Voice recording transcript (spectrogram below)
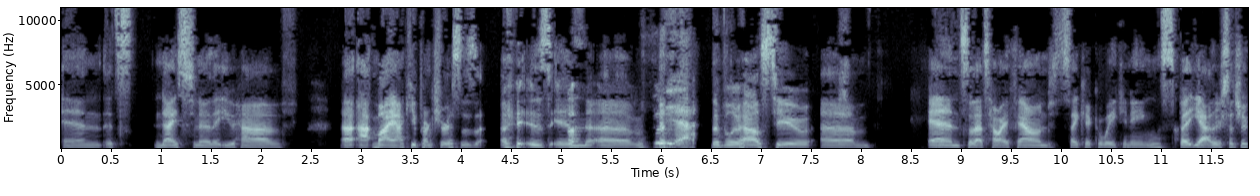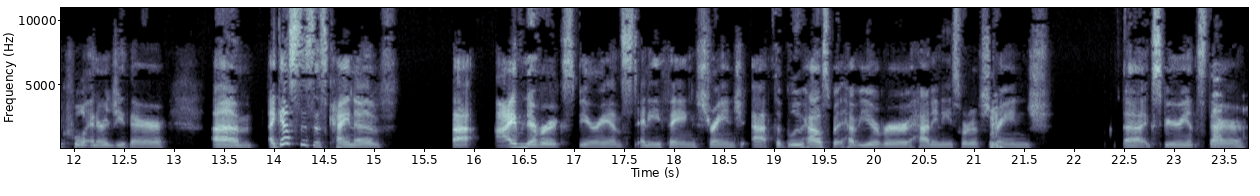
and it's nice to know that you have uh, my acupuncturist is is in um, yeah. the blue house too um, and so that's how i found psychic awakenings but yeah there's such a cool energy there um, i guess this is kind of uh, i've never experienced anything strange at the blue house but have you ever had any sort of strange uh, experience there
